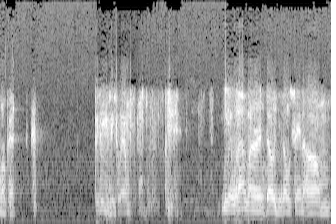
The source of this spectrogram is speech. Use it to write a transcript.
Okay. Good evening, Clem. Yeah, what I learned though, you know what I'm saying, um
